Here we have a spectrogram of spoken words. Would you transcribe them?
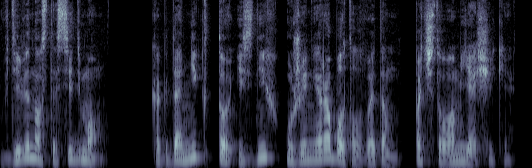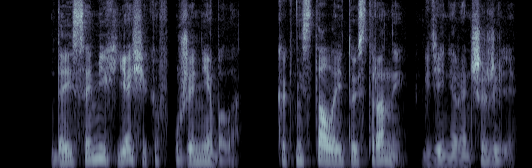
в 97-м, когда никто из них уже не работал в этом почтовом ящике. Да и самих ящиков уже не было, как не стало и той страны, где они раньше жили.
